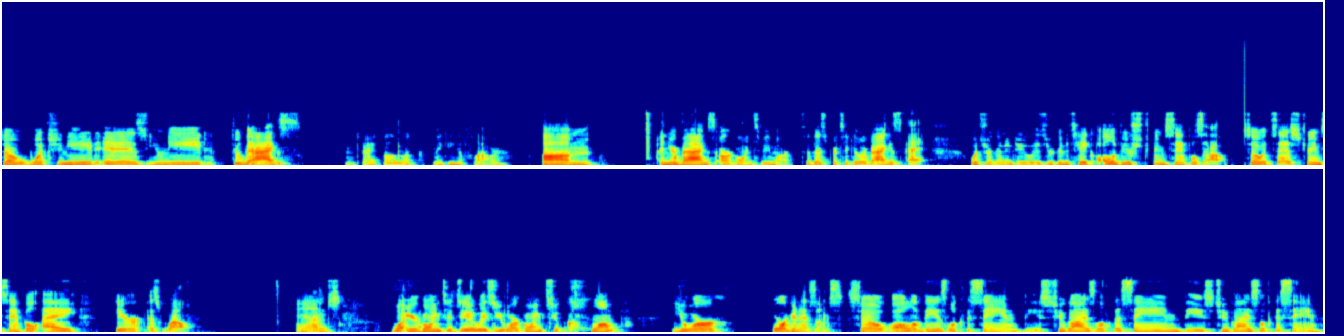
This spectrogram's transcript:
So what you need is you need two bags. Okay. Oh, look, making a flower. Um, and your bags are going to be marked. So this particular bag is A. what you're going to do is you're going to take all of your stream samples out. So it says stream sample A here as well. And what you're going to do is you are going to clump your organisms. So all of these look the same. These two guys look the same. These two guys look the same.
